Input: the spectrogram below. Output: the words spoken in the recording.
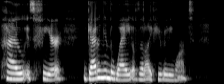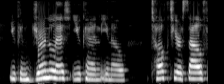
how is fear getting in the way of the life you really want? you can journal it, you can, you know, talk to yourself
